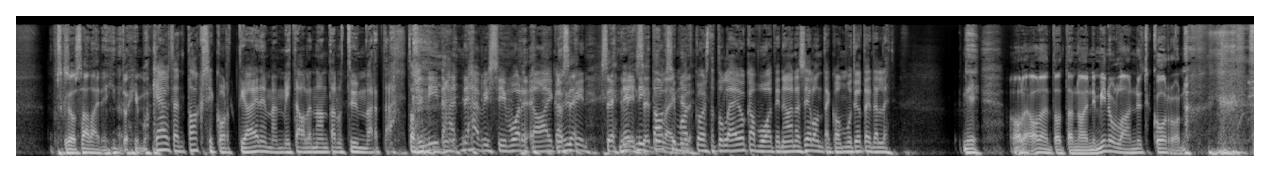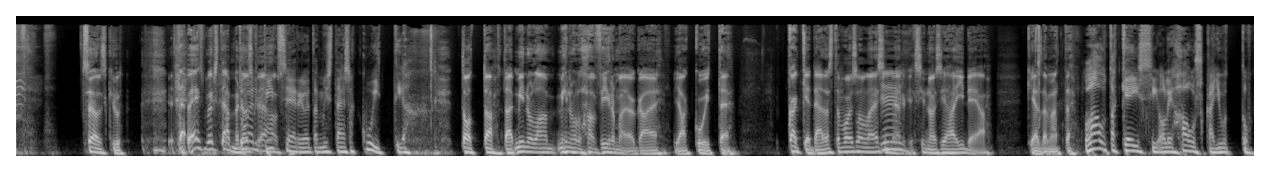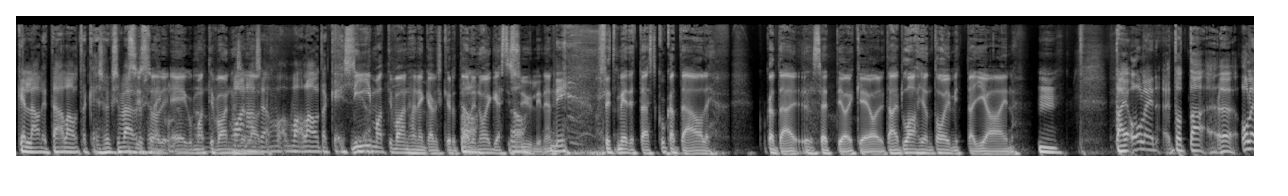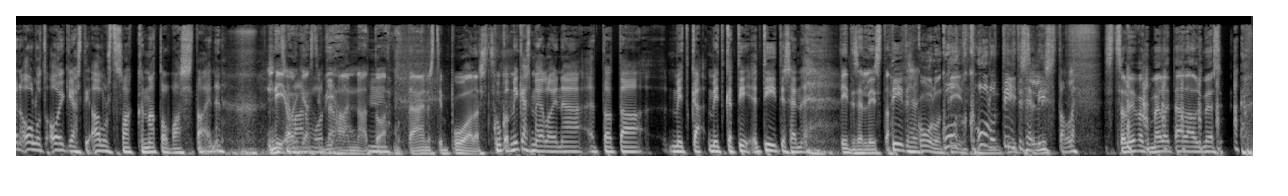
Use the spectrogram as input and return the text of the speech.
koska se on salainen intohimo. Käytän taksikorttia enemmän, mitä olen antanut ymmärtää. Tosin niitähän, nehän vissiin vuodetaan aika No se- hyvin. se- ne, niin, niitä se tulee taksimatkoista tulee joka vuotinen aina selontekoon, mutta joten tälle Niin, olen, olen tota noin, niin minulla on nyt korona. se olisi kyllä. Eikö tämmöinen olisi kyllä pizzerioita, mistä ei saa kuittia. Totta. Tai minulla on, minulla on firma, joka ei jaa kuitteja. Kaikkea tällaista voisi olla esimerkiksi. Mm. Siinä olisi ihan idea kieltämättä. Lautakeissi oli hauska juttu. Kellä oli tämä lautakeissi? Oliko se Väyrysen? Siis oli, ei kun Matti Vanhasen Vanhasen lauta. va- va- lautakeissi. Niin. Matti Vanhanen kävisi kirjoittaa, Joo. olin oikeasti Joo. syyllinen. Niin. Sitten mietitään, että kuka tämä oli. Kuka tämä setti oikein oli. Tai lahjon toimittajia aina. Mm. Tai olen, tota, ö, olen ollut oikeasti alusta saakka NATO-vastainen. Niin oikeasti vihaan NATOa, Mm. mutta äänestin puolesta. Kuka, mikäs meillä oli nämä tota, mitkä, mitkä ti, Tiitisen... Tiitisen lista. Tiitisen, Kuulun, kuul, Tiit- kuulun Tiitisen listalle. Sitten se oli hyvä, kun meillä oli täällä oli myös...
